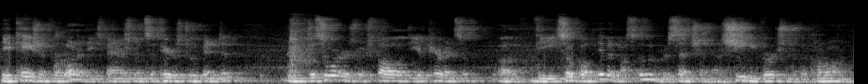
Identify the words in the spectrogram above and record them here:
The occasion for one of these banishments appears to have been the disorders which followed the appearance of uh, the so-called Ibn Mas'ud recension, a Shi'i version of the Quran.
